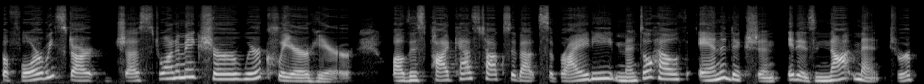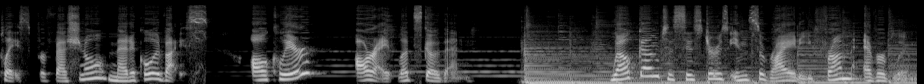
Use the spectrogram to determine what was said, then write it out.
Before we start, just want to make sure we're clear here. While this podcast talks about sobriety, mental health, and addiction, it is not meant to replace professional medical advice. All clear? All right, let's go then. Welcome to Sisters in Sobriety from Everbloom,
